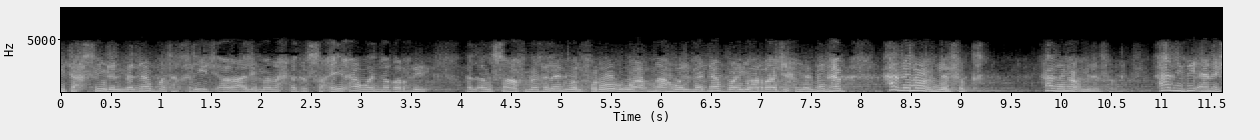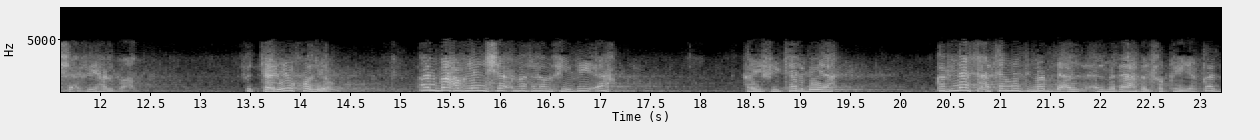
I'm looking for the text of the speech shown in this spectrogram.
بتحصيل المذهب وتخريج آراء الإمام أحمد الصحيحة والنظر في الأنصاف مثلا والفروع وما هو المذهب وأيها الراجح من المذهب. هذا نوع من الفقه هذا نوع من الفقه. هذه بيئة نشأ فيها البعض في التاريخ واليوم. البعض ينشأ مثلا في بيئة أي في تربية قد لا تعتمد مبدأ المذاهب الفقهية. قد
